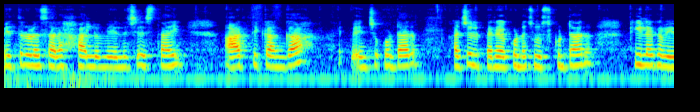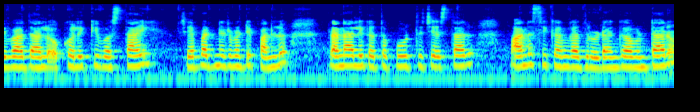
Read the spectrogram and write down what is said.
మిత్రుల సలహాలు మేలు చేస్తాయి. ఆర్థికంగా పెంచుకుంటారు. ఖర్చులు పెరగకుండా చూసుకుంటారు. కీలక వివాదాలు ఒక్కొలికి వస్తాయి. చేపట్టినటువంటి పనులు ప్రణాళికతో పూర్తి చేస్తారు. మానసికంగా దృఢంగా ఉంటారు.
